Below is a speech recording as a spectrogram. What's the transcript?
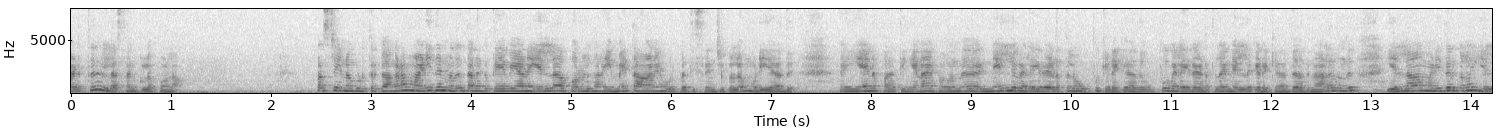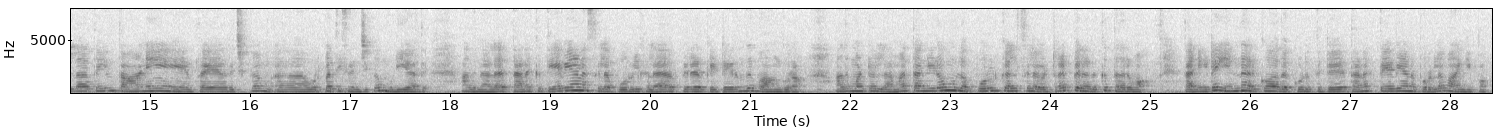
அடுத்து லெசனுக்குள்ளே போகலாம் ஃபஸ்ட்டு என்ன கொடுத்துருக்காங்கன்னா மனிதன் வந்து தனக்கு தேவையான எல்லா பொருள்களையுமே தானே உற்பத்தி செஞ்சுக்கொள்ள முடியாது. ஏன்னு பார்த்தீங்கன்னா இப்போ வந்து நெல் விளையிற இடத்துல உப்பு கிடைக்காது உப்பு விளையிற இடத்துல நெல் கிடைக்காது. அதனால வந்து எல்லா மனிதர்களும் எல்லாத்தையும் தானே தயாரிச்சுக்க உற்பத்தி செஞ்சுக்க முடியாது. அதனால தனக்கு தேவையான சில பொருள்களை பிறர்கிட்ட இருந்து வாங்குறான். அது மட்டும் இல்லாமல் தன்னிடம் உள்ள பொருட்கள் சிலவற்றை பிறருக்கு தருவான். தன்னிட்ட என்ன இருக்கோ அதை கொடுத்துட்டு தனக்கு தேவையான பொருளை வாங்கிப்பான்.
